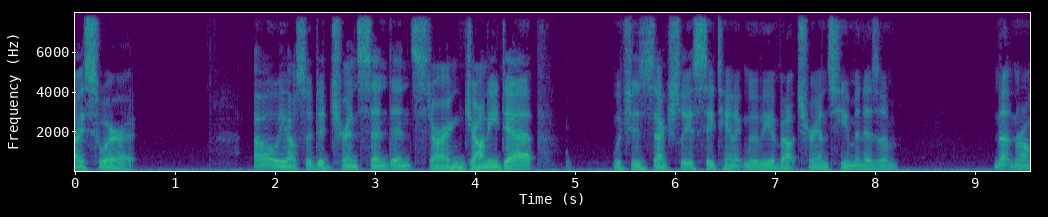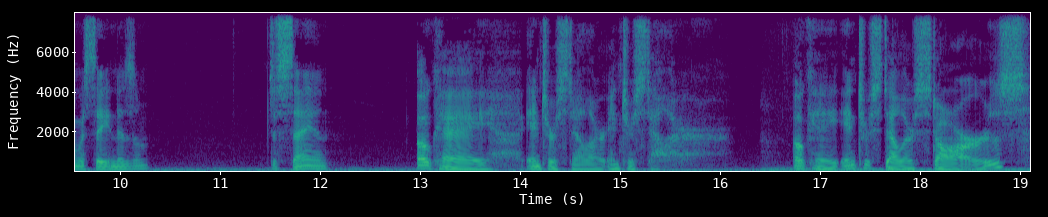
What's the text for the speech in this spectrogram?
I swear it. Oh, he also did Transcendence starring Johnny Depp, which is actually a satanic movie about transhumanism. Nothing wrong with Satanism. Just saying. Okay, Interstellar, Interstellar. Okay, Interstellar stars.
